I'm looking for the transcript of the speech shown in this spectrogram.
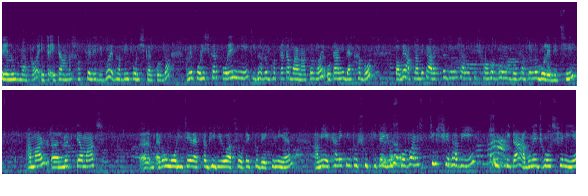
রেনুর মতো, এটা এটা আমরা সব ফেলে দিব, এভাবেই পরিষ্কার করব। আমি পরিষ্কার করে নিয়ে কীভাবে ভর্তাটা বানাতে হয়, ওটা আমি দেখাবো। তবে আপনাদেরকে আরেকটা জিনিস আমি একটু সহজভাবে বোঝার জন্য বলে দিচ্ছি আমার লইট্টা মাছ এবং মরিচের একটা ভিডিও আছে, ওটা একটু দেখে নিয়েন আমি এখানে কিন্তু শুটকিটা ইউজ করব। আমি ঠিক সেভাবেই শুটকিটা আগুনে ঝলসে নিয়ে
